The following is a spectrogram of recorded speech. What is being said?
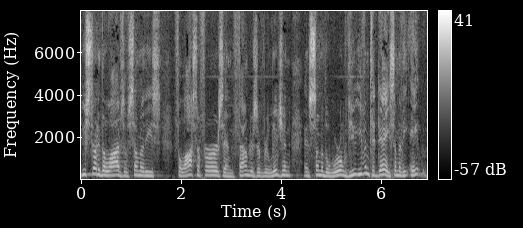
You study the lives of some of these philosophers and founders of religion and some of the worldview, even today, some of the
